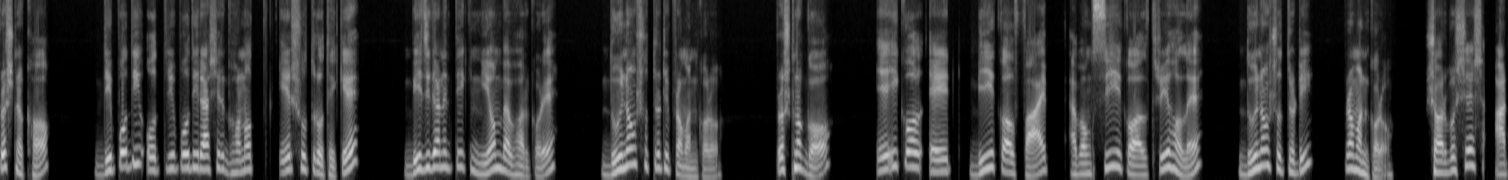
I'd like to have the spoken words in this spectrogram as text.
প্রশ্ন খ, দ্বিপদী ও ত্রিপদী রাশির ঘন এর সূত্র থেকে বীজগাণিতিক নিয়ম ব্যবহার করে দুই নং সূত্রটি প্রমাণ করো। প্রশ্ন গ, A equal eight, B equal five এবং সি ইকল থ্রি হলে দুই নং সূত্রটি প্রমাণ করো। সর্বশেষ আট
